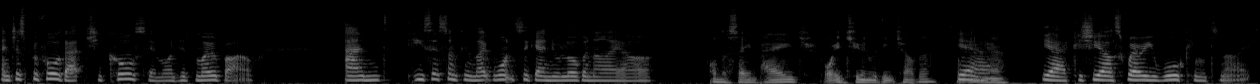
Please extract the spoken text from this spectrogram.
And just before that, she calls him on his mobile and he says something like, Once again, your log and I are on the same page or in tune with each other. Yeah. yeah. Yeah, because she asks, Where are you walking tonight?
